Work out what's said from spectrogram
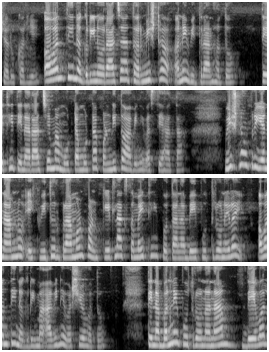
શરૂ કરીએ. અવંતી નગરીનો રાજા ધર્મિષ્ઠ અને વિદ્વાન હતો. તેથી તેના રાજ્યમાં મોટા મોટા પંડિતો આવીને વસ્યા હતા. વિષ્ણુપ્રિય નામનો એક વિધુર બ્રાહ્મણ પણ કેટલાક સમયથી પોતાના બે પુત્રોને લઈ અવંતી નગરીમાં આવીને વસ્યો હતો. તેના બંને પુત્રોના નામ દેવલ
